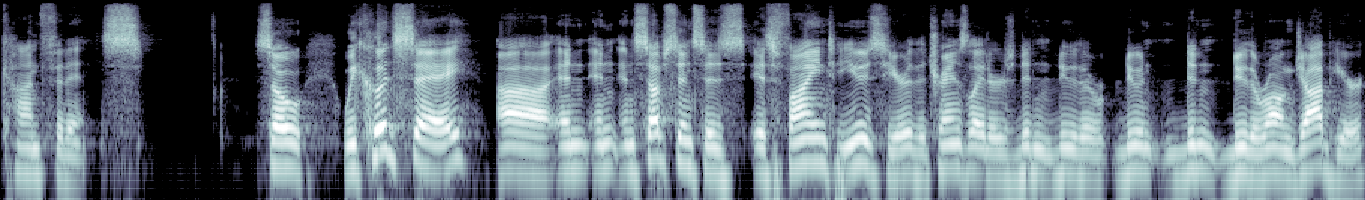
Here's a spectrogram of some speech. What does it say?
confidence. So we could say, uh, and, and, and substance is, is fine to use here. The translators didn't do the, do, didn't do the wrong job here.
